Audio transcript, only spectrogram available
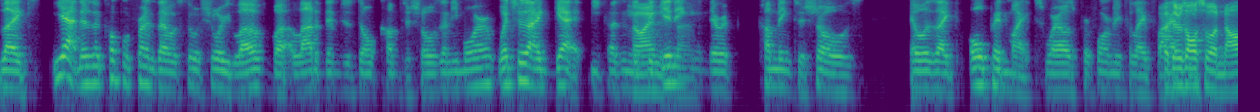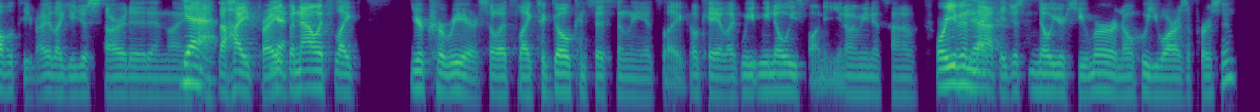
like yeah there's a couple friends that will still show you love but a lot of them just don't come to shows anymore which i get because in the No, beginning when they were coming to shows it was like open mics where i was performing for like five But there's also a novelty, right? Like you just started and like Yeah. the hype, right? Yeah. But now it's like your career. So it's like to go consistently, it's like, okay, like we, we know he's funny, you know what I mean? It's kind of, or even that, they just know your humor or know who you are as a person.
